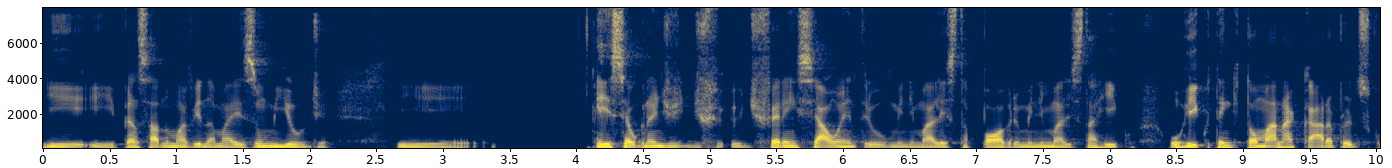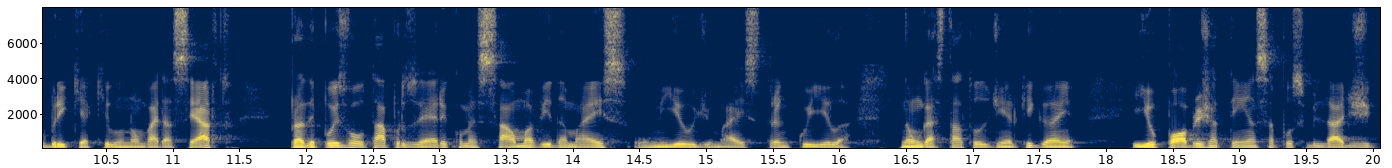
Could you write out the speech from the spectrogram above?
e, e pensar numa vida mais humilde. E esse é o grande dif diferencial entre o minimalista pobre e o minimalista rico. O rico tem que tomar na cara para descobrir que aquilo não vai dar certo para depois voltar para o zero e começar uma vida mais humilde, mais tranquila, não gastar todo o dinheiro que ganha. E o pobre já tem essa possibilidade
